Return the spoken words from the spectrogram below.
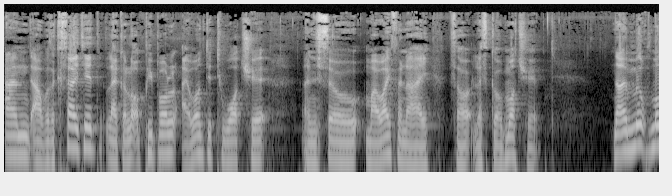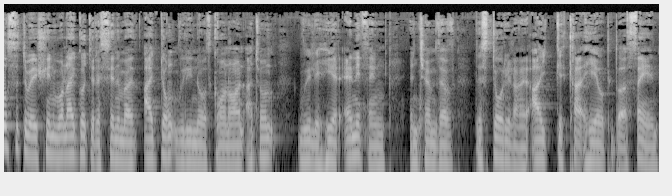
And I was excited, like a lot of people. I wanted to watch it. And so my wife and I thought, let's go watch it. Now, in most, situations, when I go to the cinema, I don't really know what's going on. I don't really hear anything in terms of the storyline. I just can't hear what people are saying.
